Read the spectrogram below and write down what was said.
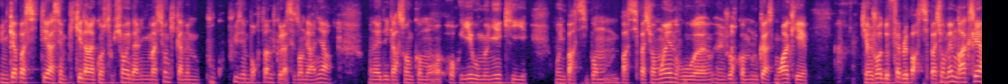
une capacité à s'impliquer dans la construction et dans l'animation qui est quand même beaucoup plus importante que la saison dernière. On a des garçons comme Aurier ou Meunier qui ont une participation moindre, ou euh, un joueur comme Lucas Moura qui est, qui est un joueur de faible participation. Même Draxler,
